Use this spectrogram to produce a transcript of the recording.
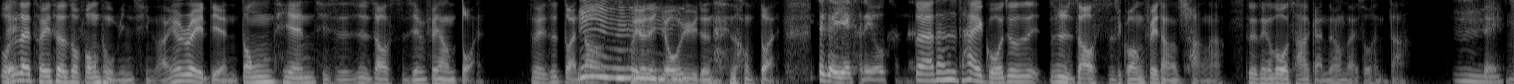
我是在推测说风土民情啦，因为瑞典冬天其实日照时间非常短，所以是短到会有点忧郁的那种短，这个也可能有可能。对啊，但是泰国就是日照时光非常的长啊，所以这个落差感对他们来说很大。嗯，对，嗯。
